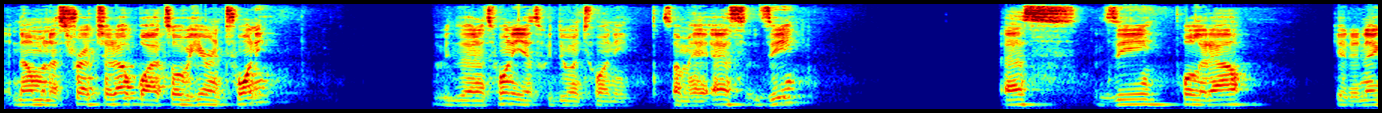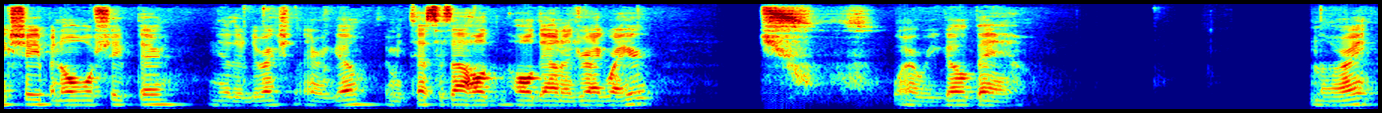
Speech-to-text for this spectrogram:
and now I'm gonna stretch it up while it's over here in 20. We do that in 20? Yes, we do in 20. So I'm gonna hit S, Z, S, Z, pull it out, get an egg shape, an oval shape there in the other direction. There we go. Let me test this out, hold, hold down and drag right here. There we go, bam. All right.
